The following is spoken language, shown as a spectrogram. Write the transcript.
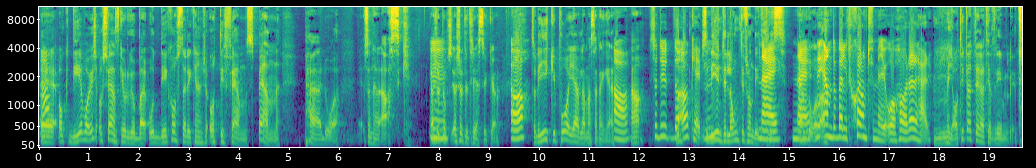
Ja. Eh, och det var ju och svenska jordgubbar och det kostade kanske 85 spänn per då sån här ask. Jag, köpte, också, jag köpte tre stycken. Mm. Ja. Så det gick ju på jävla massa pengar. Ja. Så du, då, okej. Så det är ju inte långt ifrån ditt Nej, pris. nej. Ändå, det är ändå väldigt skönt för mig att höra det här. Mm, Men jag tyckte att det lät helt rimligt.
